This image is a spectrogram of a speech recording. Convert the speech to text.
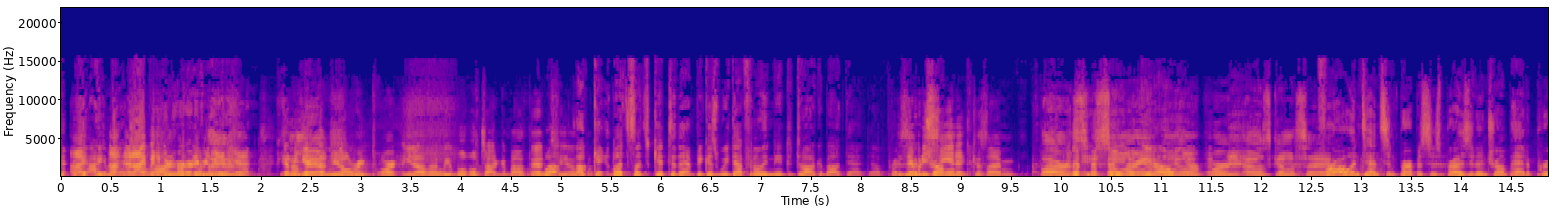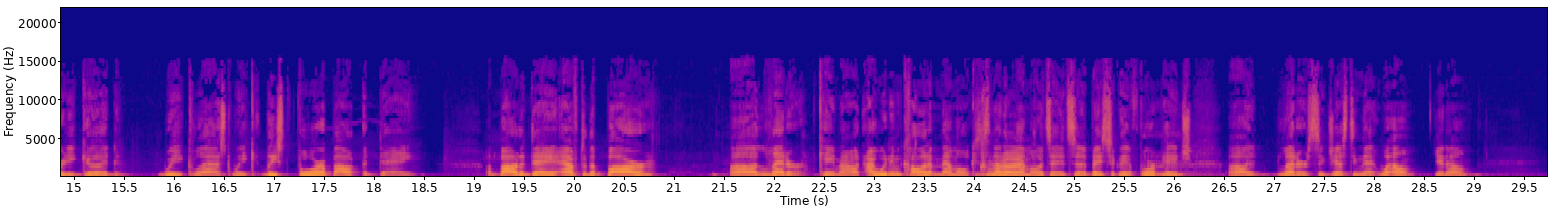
I, I I, and I haven't lot. even heard anything yet. I mean, get the imagine. Mueller report. You know, I mean, we'll, we'll talk about that well, too. okay. Let's let's get to that because we definitely need to talk about that. Uh, Is President everybody Trump, seeing it? Because I'm. Barr's summary You of the Mueller report. I was gonna say. For all intents and purposes, President Trump had a pretty good week last week, at least for about a day. About a day after the Barr uh, letter came out. I wouldn't even call it a memo because it's not a Correct. memo. It's a, it's a, basically a four page uh, letter suggesting that well, you know.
